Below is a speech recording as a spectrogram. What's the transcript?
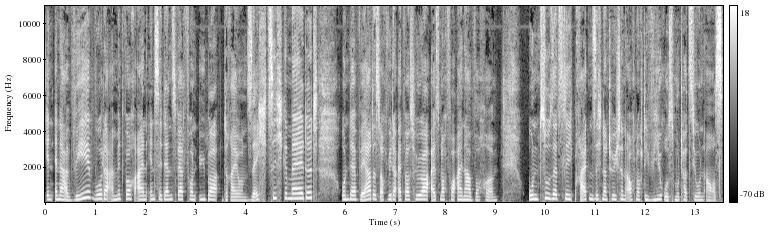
In NRW wurde am Mittwoch ein Inzidenzwert von über 63 gemeldet und der Wert ist auch wieder etwas höher als noch vor einer Woche. Und zusätzlich breiten sich natürlich dann auch noch die Virusmutationen aus.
